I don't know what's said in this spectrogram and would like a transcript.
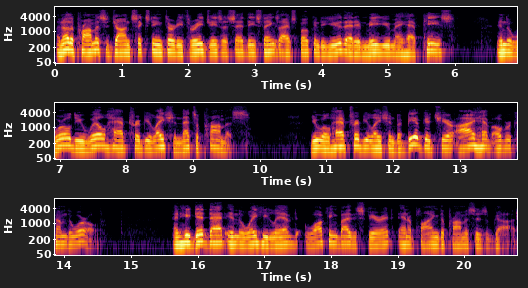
Another promise is John 16:33. Jesus said, "These things I have spoken to you that in me you may have peace. In the world you will have tribulation." That's a promise. You will have tribulation, but be of good cheer. I have overcome the world. And he did that in the way he lived, walking by the Spirit and applying the promises of God.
